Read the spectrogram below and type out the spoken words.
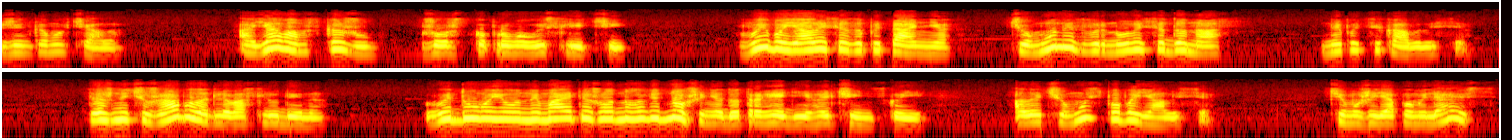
Жінка мовчала. А я вам скажу, жорстко промовив слідчий. Ви боялися запитання, чому не звернулися до нас, не поцікавилися. Це ж не чужа була для вас людина. Ви, думаю, не маєте жодного відношення до трагедії Гальчинської, але чомусь побоялися. Чи, може, я помиляюсь?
